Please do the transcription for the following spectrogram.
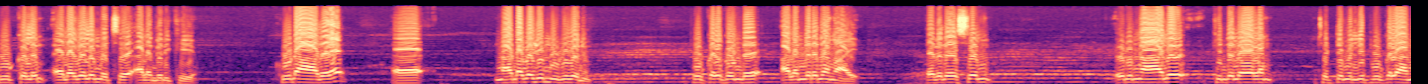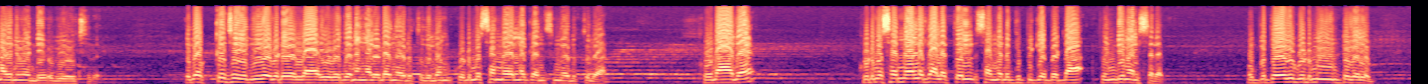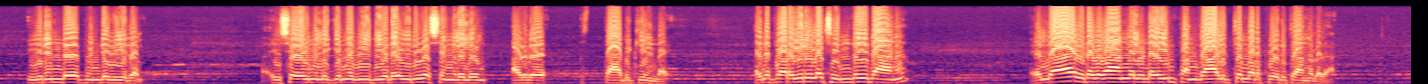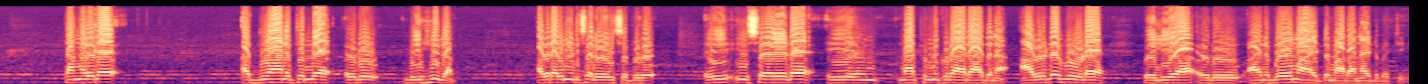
പൂക്കളും ഇലകളും വെച്ച് അലങ്കരിക്കുകയും കൂടാതെ നടപടി മുഴുവനും പൂക്കൾ കൊണ്ട് അലങ്കൃതമായി ഏകദേശം ഒരു നാല് കിൻഡലോളം ചെട്ടിമല്ലി പൂക്കളാണ് അതിനുവേണ്ടി ഉപയോഗിച്ചത്. ഇതൊക്കെ ചെയ്തത് ഇവിടെയുള്ള യുവജനങ്ങളുടെ നേതൃത്വത്തിലും കുടുംബസമ്മേളന കൻസ് നേതൃത്വത്തിലാണ് കൂടാതെ കുടുംബസമ്മേളന തലത്തിൽ സംഘടിപ്പിക്കപ്പെട്ട പിണ്ടി മത്സരം മുപ്പത്തേഴ് കുടുംബ യൂണിറ്റുകളും ഈ രണ്ട് പിണ്ടി വീതം ഈശോയിൽ നിൽക്കുന്ന വീതിയുടെ ഇരുവശങ്ങളിലും അവർ സ്ഥാപിക്കുകയുണ്ടായി. അതിന്റെ പുറകിലുള്ള ചിന്ത ഇതാണ് എല്ലാ ഇടവകാംഗങ്ങളുടെയും പങ്കാളിത്തം ഉറപ്പുവരുത്തുക എന്നുള്ളതാണ്. തങ്ങളുടെ അധ്വാനത്തിന്റെ ഒരു വിഹിതം അവരതിനുവേണ്ടി ചെലവഴിച്ചപ്പോൾ ഈ ഈശോയുടെ ഈ നാൽപ്പത് ആരാധന അവരുടെ കൂടെ വലിയ ഒരു അനുഭവമായിട്ട് മാറാനായിട്ട് പറ്റി.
